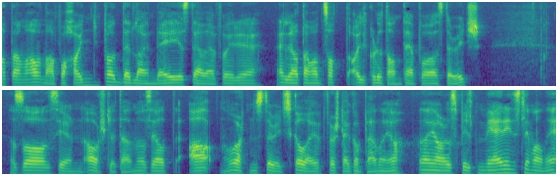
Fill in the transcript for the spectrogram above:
At de havna på han på deadline day i stedet for eh, Eller at de hadde satt alle klutene til på Sturridge. Og så sier han, avslutter han med å si at ja, nå ble han Sturridge skada i første kampen, han, ja. men han har da spilt mer enn Slimani.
